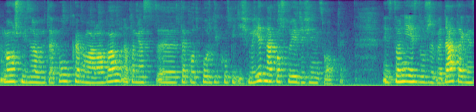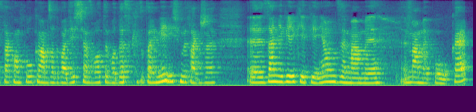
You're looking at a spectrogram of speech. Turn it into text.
Mąż mi zrobił tę półkę, pomalował, natomiast y, te podpórki kupiliśmy. Jedna kosztuje 10 zł. Więc to nie jest duży wydatek, więc taką półkę mam za 20 zł, bo deskę tutaj mieliśmy, także y, za niewielkie pieniądze mamy, mamy półkę.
